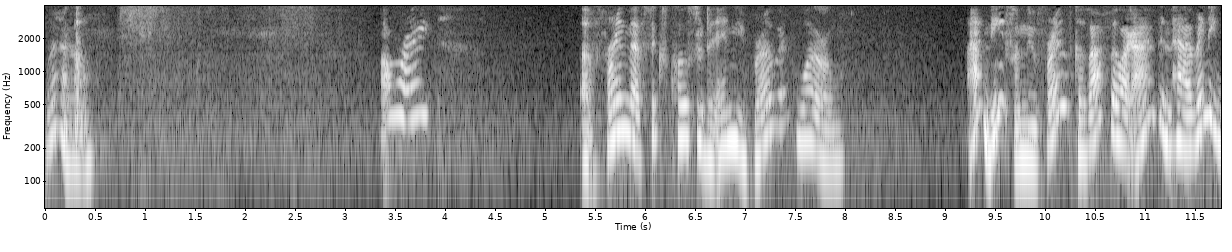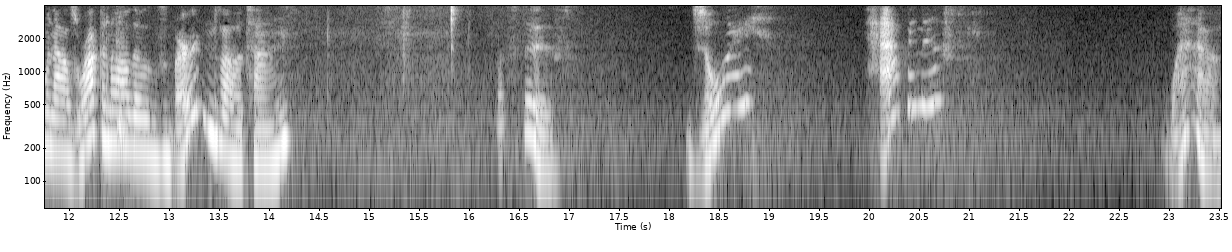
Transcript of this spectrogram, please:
wow. All right. A friend that sticks closer to any brother? Whoa. I need some new friends because I feel like I didn't have any when I was rocking all those burdens all the time. What's this? Joy? Happiness? Wow.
